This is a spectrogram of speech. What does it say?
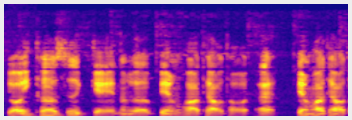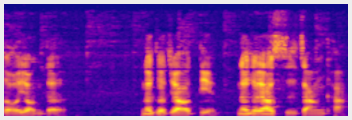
有一颗是给那个变化跳投，哎、变化跳投用的，那个就要点，那个要十张卡。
